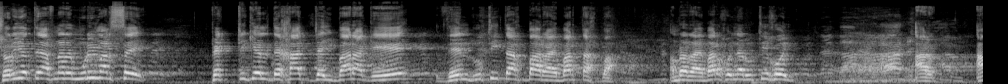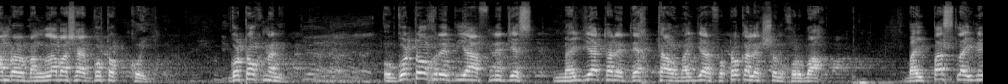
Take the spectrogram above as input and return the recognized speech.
শরীয়তে আপনারা মুড়ি মারছে। প্র্যাকটিক্যাল দেখা যাইবার আগে যেন রুটি তাকবা, রায়বার তাকবা। আমরা রায়বার কই না, রুটি কই আর আমরা বাংলা ভাষায় গটক কই। গটক নানি ও গটক রে দিয়া আপনি যে মাইয়াটারে দেখতাও, মাইয়ার ফটো কালেকশন করবা। বাইপাস লাইনে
